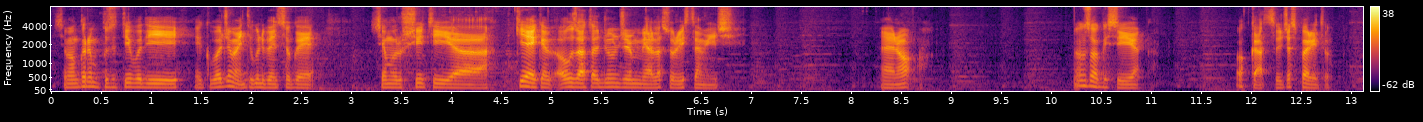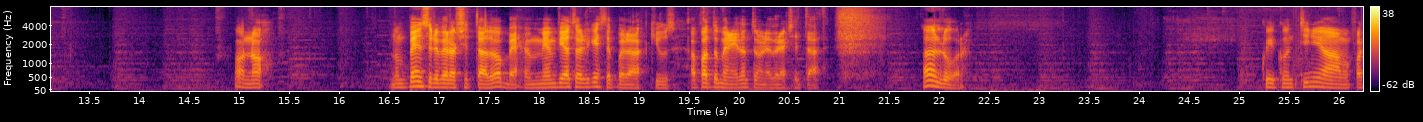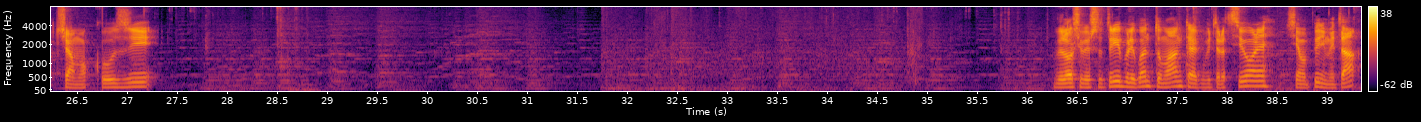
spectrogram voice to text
Siamo ancora in positivo di equipaggiamenti, quindi penso che siamo riusciti a... Chi è che ha osato aggiungermi alla sua lista amici? Eh no. Non so chi sia. Oh cazzo, è già sparito. Oh no. Non penso di aver accettato. Vabbè, mi ha inviato la richiesta e poi l'ha chiusa. Ha fatto bene, tanto non l'avrei accettata. Allora. Qui continuiamo, facciamo così. Veloce verso Tripoli, quanto manca la capitolazione? Siamo più di metà.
